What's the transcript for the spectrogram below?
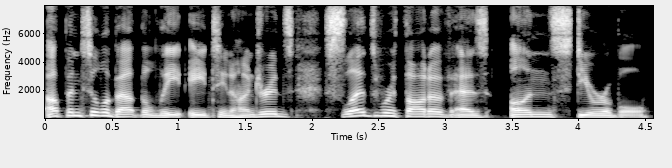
Up until about the late 1800s, sleds were thought of as unsteerable.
